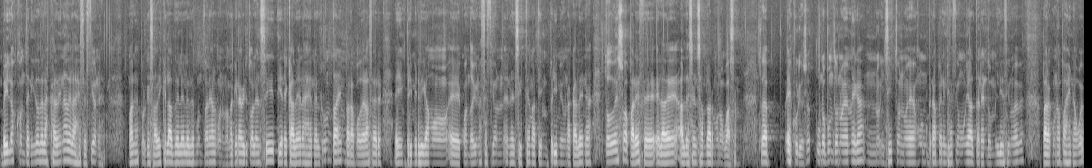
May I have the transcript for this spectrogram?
veis los contenidos de las cadenas de las excepciones. Porque sabéis que las DLLs de .NET, bueno, la máquina virtual en sí tiene cadenas en el runtime para poder hacer, e imprimir, digamos, eh, cuando hay una excepción en el sistema te imprime una cadena. Todo eso aparece al desensamblar MonoWasm. Entonces, es curioso, 1.9 megas, no, insisto, no es una penalización muy alta en el 2019 para que una página web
